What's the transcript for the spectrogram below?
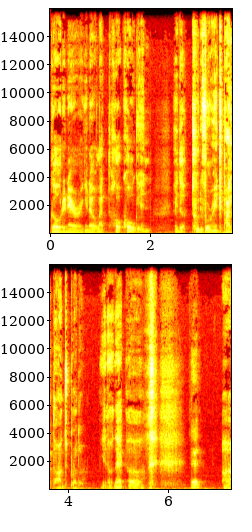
golden era. You know, like the Hulk Hogan and the 24 inch pythons, brother. You know that uh that oh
